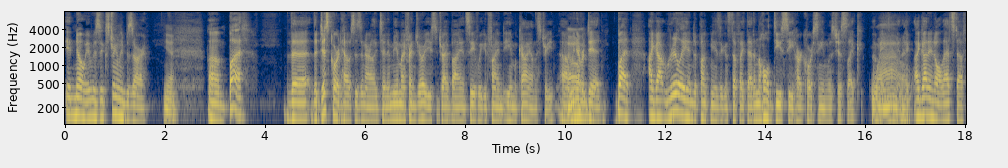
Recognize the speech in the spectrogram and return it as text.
it? No, it was extremely bizarre. Yeah. Um, but the the Dischord houses in Arlington, and me and my friend Joey used to drive by and see if we could find Ian MacKaye on the street. Uh, Oh. We never did, but I got really into punk music and stuff like that, and the whole DC hardcore scene was just like amazing. Wow. And I, I got into all that stuff,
